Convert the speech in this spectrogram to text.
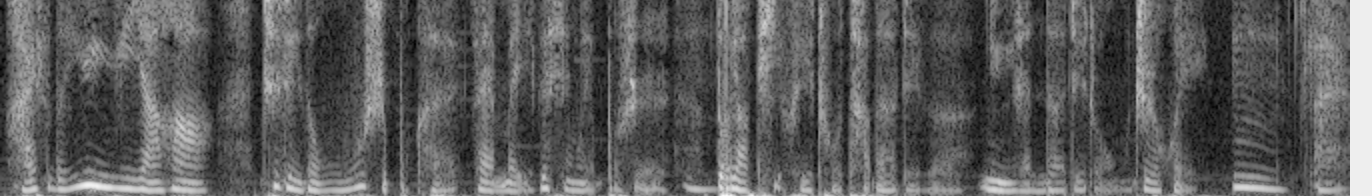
孩子的孕育呀，哈，这里的无时不刻在每一个行为，不是嗯都要体会出她的这个女人的这种智慧。嗯，哎，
